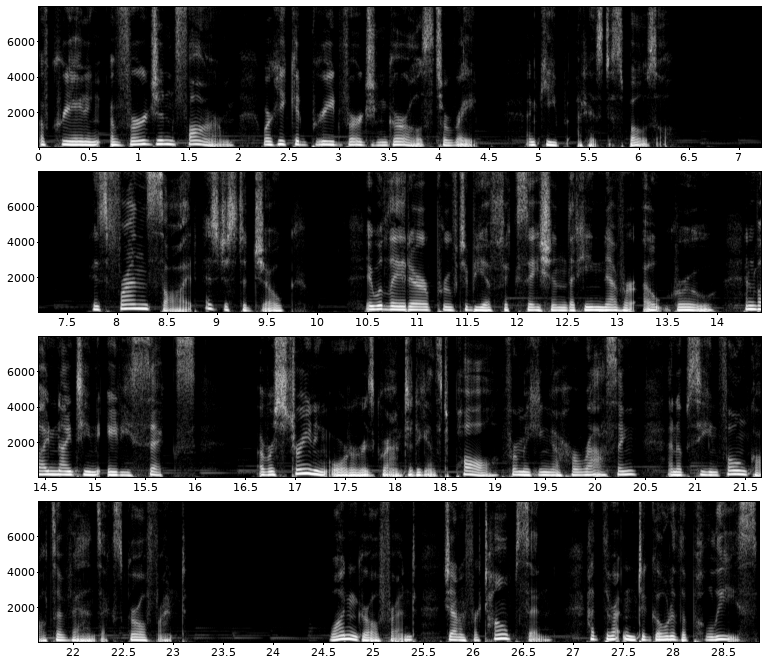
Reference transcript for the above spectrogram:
of creating a virgin farm where he could breed virgin girls to rape and keep at his disposal. His friends saw it as just a joke. It would later prove to be a fixation that he never outgrew, and by 1986, a restraining order is granted against Paul for making a harassing and obscene phone call to Van's ex girlfriend. One girlfriend, Jennifer Thompson, had threatened to go to the police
